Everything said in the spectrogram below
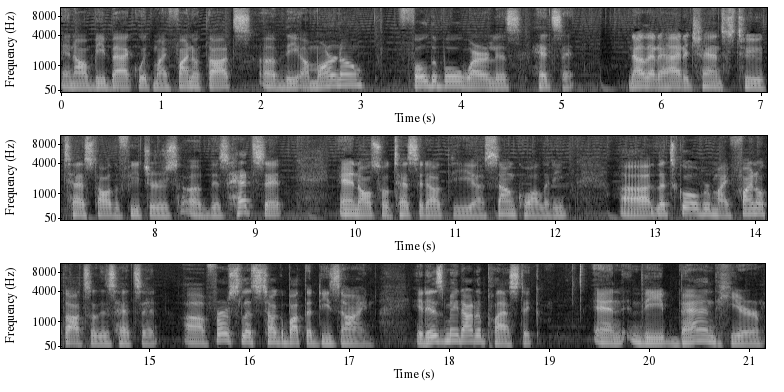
and I'll be back with my final thoughts of the Amorno foldable wireless headset. Now that I had a chance to test all the features of this headset and also tested out the uh, sound quality, uh, let's go over my final thoughts of this headset. Uh, first, let's talk about the design. It is made out of plastic and the band here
